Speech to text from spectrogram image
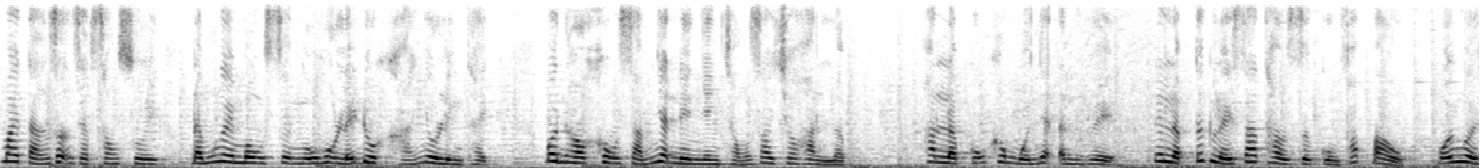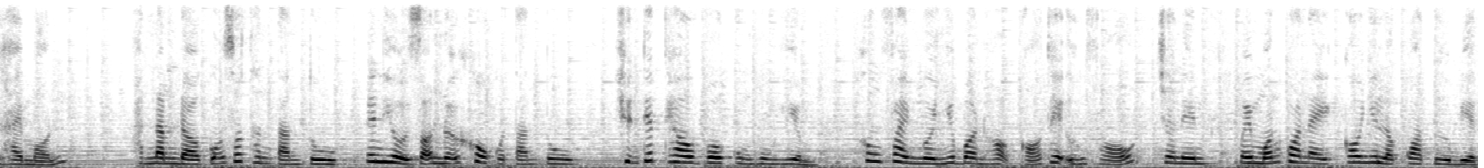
Mai táng dọn dẹp xong xuôi, đám người mông sơn ngũ hụ lấy được khá nhiều linh thạch, bọn họ không dám nhận nên nhanh chóng giao cho Hàn Lập. Hàn Lập cũng không muốn nhận ân huệ nên lập tức lấy ra thảo dược cùng pháp bảo, mỗi người hai món. Hắn năm đó cũng xuất thân tán tu nên hiểu rõ nỗi khổ của tán tu. Chuyện tiếp theo vô cùng hung hiểm, không phải người như bọn họ có thể ứng phó, cho nên mấy món quà này coi như là quà từ biệt.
